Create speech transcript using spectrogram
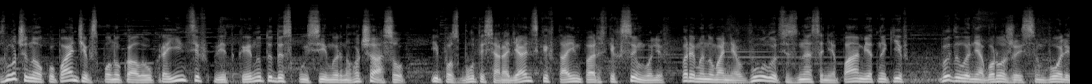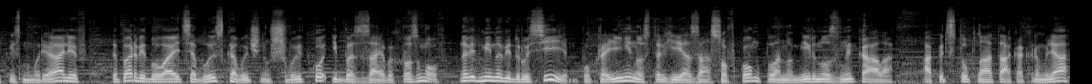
Злочини окупантів спонукали українців відкинути дискусії мирного часу і позбутися радянських та імперських символів, перейменування вулиць, знесення пам'ятників, видалення ворожої символіки з меморіалів тепер відбувається блискавично швидко і без зайвих розмов. На відміну від Росії, в Україні ностальгія за совком планомірно зникала, а підступна атака Кремля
